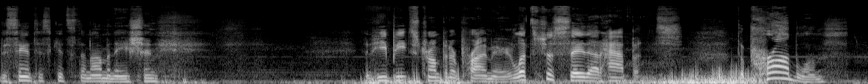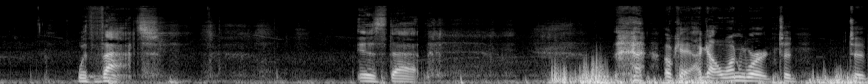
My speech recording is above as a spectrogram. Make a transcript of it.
DeSantis gets the nomination and he beats Trump in a primary. Let's just say that happens. The problem with that is that okay, I got one word to to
